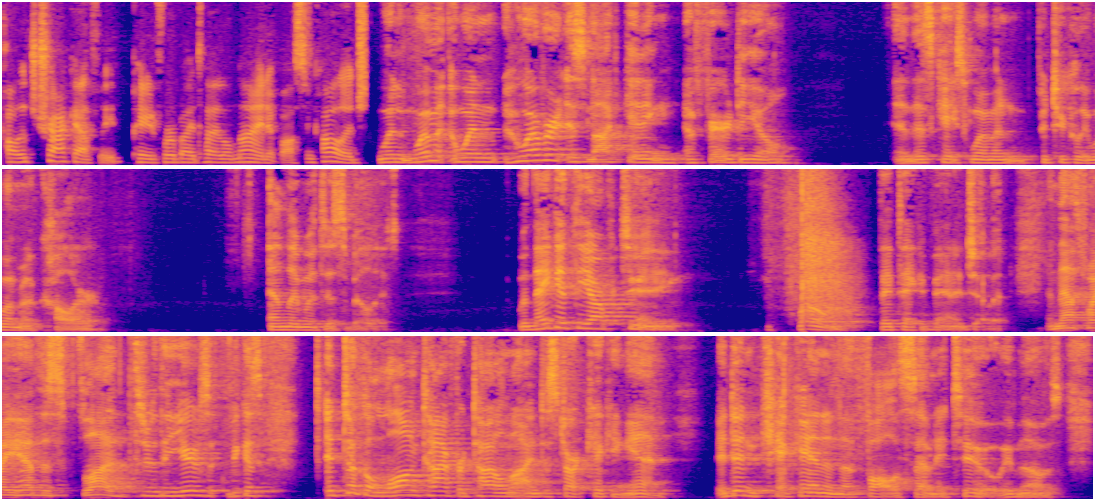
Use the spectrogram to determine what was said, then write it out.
college track athlete, paid for by Title IX at Boston College. When women, when whoever is not getting a fair deal, in this case, women, particularly women of color, and live with disabilities, when they get the opportunity, boom, they take advantage of it. And that's why you have this flood through the years because it took a long time for Title IX to start kicking in. It didn't kick in in the fall of 72, even though it was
